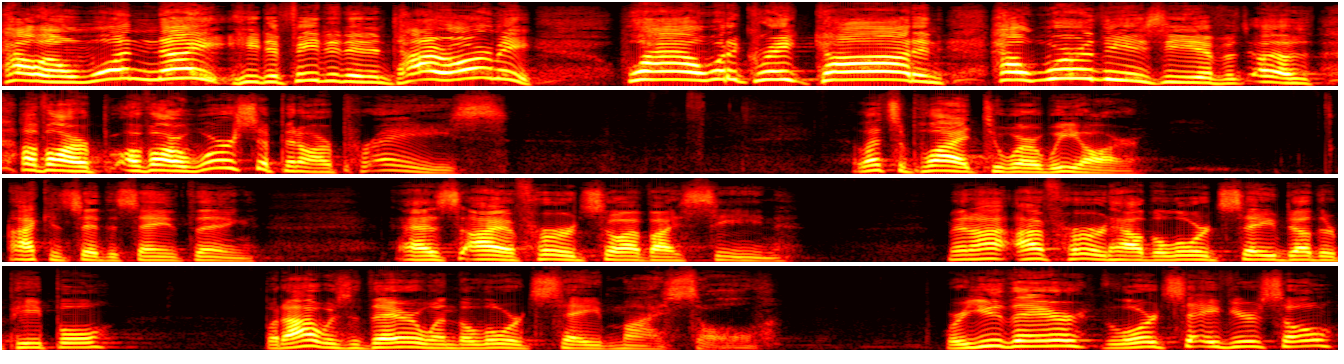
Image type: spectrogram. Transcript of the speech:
how on one night He defeated an entire army. Wow, what a great God, and how worthy is He of, of, of, our, of our worship and our praise. Let's apply it to where we are. I can say the same thing. As I have heard, so have I seen. Man, I, I've heard how the Lord saved other people, but I was there when the Lord saved my soul. Were you there? The Lord saved your soul?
